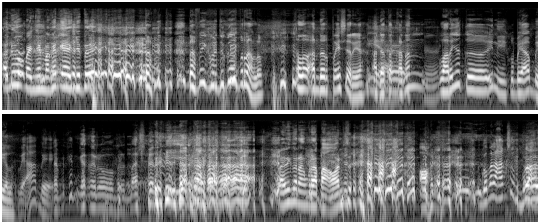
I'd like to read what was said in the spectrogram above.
Aduh, pengen banget kayak gitu. tapi tapi gue juga pernah loh. Kalau under pressure ya, Iya. ada tekanan larinya ke ini ke BAB loh. WAB. Tapi kan gak ngaruh berat badan. Paling kurang berapa ons. Oh, gue malah langsung bro.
